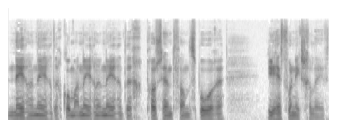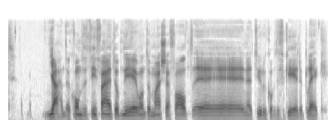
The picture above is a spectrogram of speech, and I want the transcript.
uh, 99,99% procent van de sporen die heeft voor niks geleefd. Ja, daar komt het in feite op neer, want de massa valt eh, natuurlijk op de verkeerde plek.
